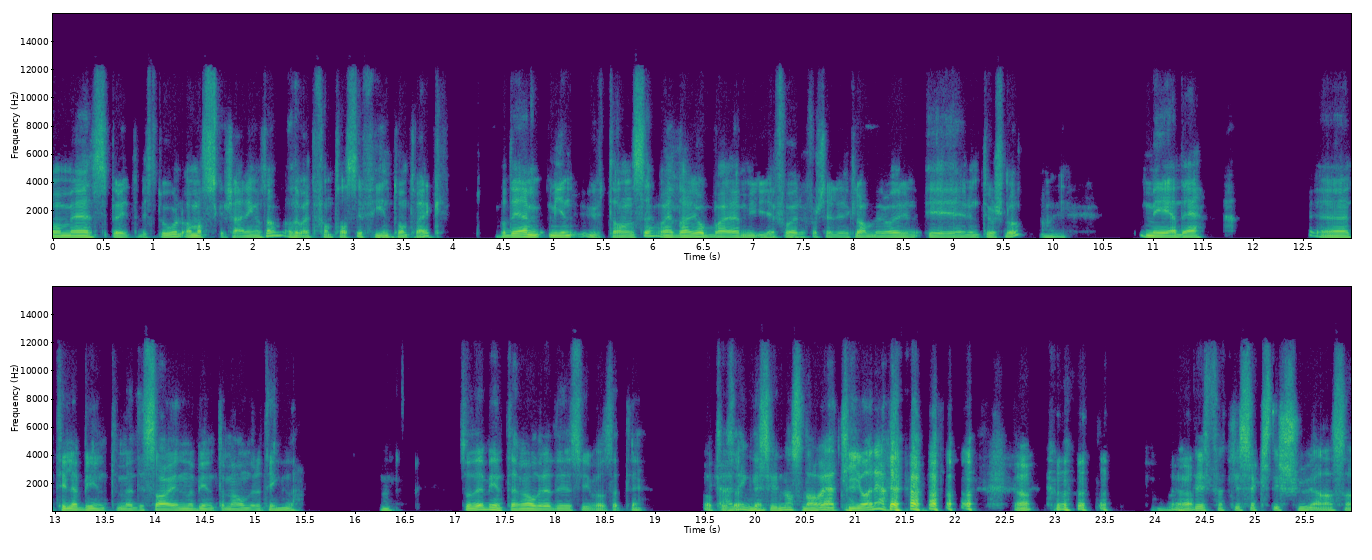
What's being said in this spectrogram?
og med sprøytepistol og maskeskjæring og sånn, og det var et fantastisk fint håndverk. Og det er min utdannelse, og jeg, da jobba jeg mye for forskjellige reklamebyråer rundt i Oslo Oi. med det. Eh, til jeg begynte med design og begynte med andre ting, da. Mm. Så det begynte jeg med allerede i 77. Det er lenge siden, altså. Da var jeg ti år, jeg. ja. Ja. Jeg er født i 67, ja, altså.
